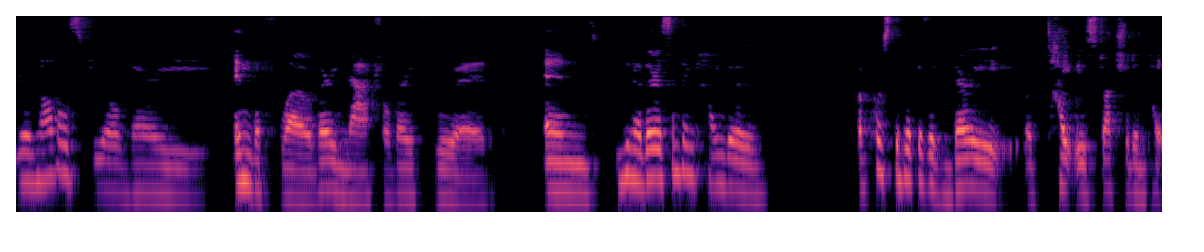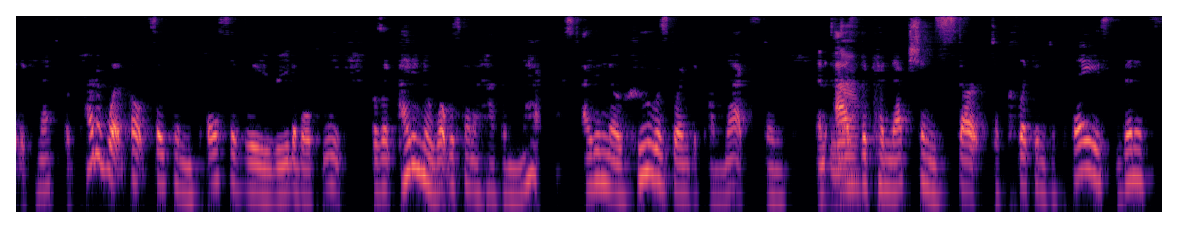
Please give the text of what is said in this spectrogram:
your novels feel very in the flow, very natural, very fluid, and you know there is something kind of of course the book is like very like tightly structured and tightly connected but part of what felt so compulsively readable to me was like i didn't know what was going to happen next i didn't know who was going to come next and and yeah. as the connections start to click into place then it's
